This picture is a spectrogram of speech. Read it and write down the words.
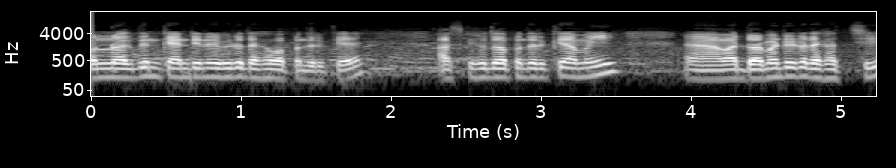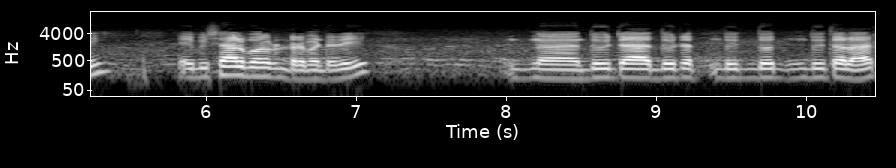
অন্য একদিন ক্যান্টিনের ভিডিও দেখাবো আপনাদেরকে। আজকে শুধু আপনাদেরকে আমি আমার ডরমেটরিটা দেখাচ্ছি। এই বিশাল বড় ডরমেটরি দুইটা দুইটা, দুই তলার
